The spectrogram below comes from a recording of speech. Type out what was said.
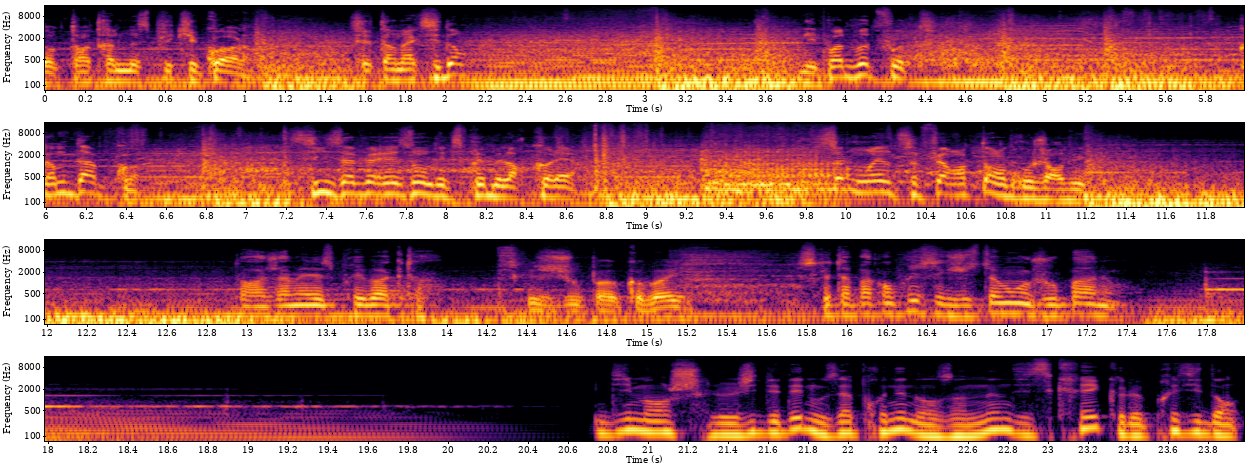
Donc t'es en train de m'expliquer quoi là? C'est un accident? Mais pas de votre faute. Comme d'hab quoi. S'ils avaient raison d'exprimer leur colère. Seul moyen de se faire entendre aujourd'hui. T'auras jamais l'esprit bac, toi. Parce que je joue pas au cow-boy. Ce que t'as pas compris, c'est que justement, on joue pas, nous. Dimanche, le JDD nous apprenait dans un indiscret que le président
